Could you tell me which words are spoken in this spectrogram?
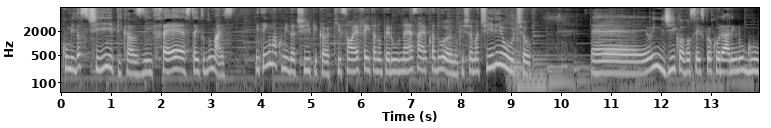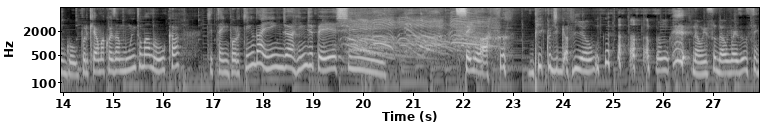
comidas típicas e festa e tudo mais. E tem uma comida típica que só é feita no Peru nessa época do ano, que chama tiriúcho. É, eu indico a vocês procurarem no Google, porque é uma coisa muito maluca que tem porquinho da Índia, rim de peixe, sei lá, bico de gavião. não, não, isso não, mas assim,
